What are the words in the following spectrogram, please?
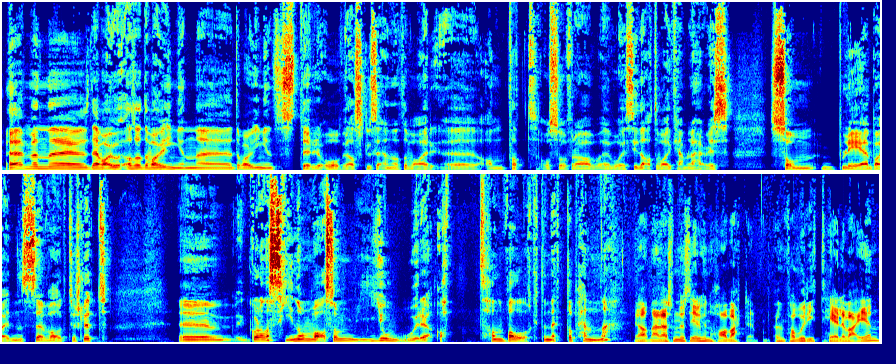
Eh, men eh, det var, jo, altså det, var jo ingen, eh, det var jo ingen større overraskelse enn at det var antatt, også fra vår side, at det var Camelot Harris som ble Bidens valg til slutt. Eh, går det an å si noe om hva som gjorde at han valgte nettopp henne? Ja, nei, det er som du sier, Hun har vært en favoritt hele veien.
